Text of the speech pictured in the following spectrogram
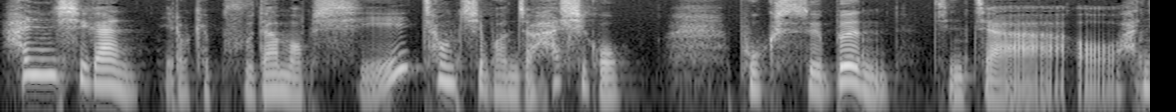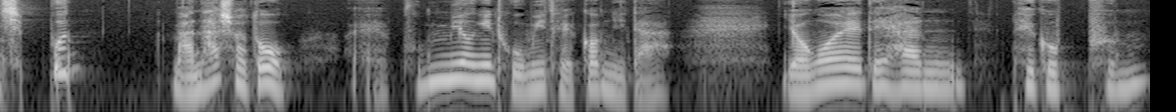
1시간 이렇게 부담 없이 청취 먼저 하시고 복습은 진짜 어, 한 10분만 하셔도 예, 분명히 도움이 될 겁니다. 영어에 대한 배고픔,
